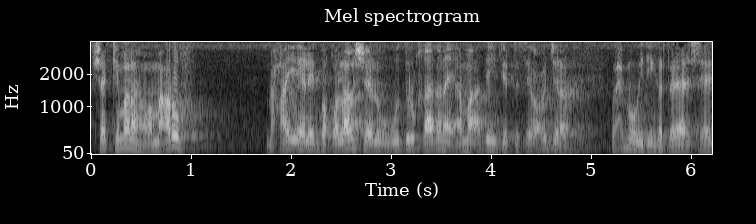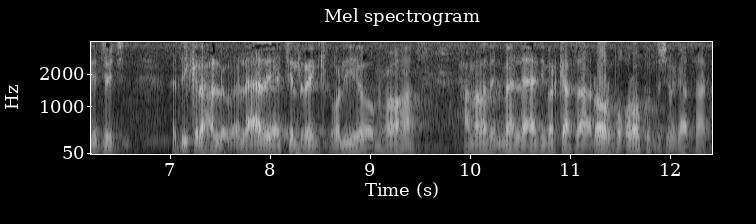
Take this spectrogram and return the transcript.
shaki ma laha waa macruuf maxaa yeelay boqolaal shee lagugu dul qaadanaya ama aad dhihi jirto se wax u jiraan? Wax ma weydiin karto sheega jooji. Haddii kale waxaa la aadaya childrenka qolyihii oo muxuu ahaa xanaanada ilmaha la aadi. Markaasaa dhowr boqoloo kun dushi lagaa saari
